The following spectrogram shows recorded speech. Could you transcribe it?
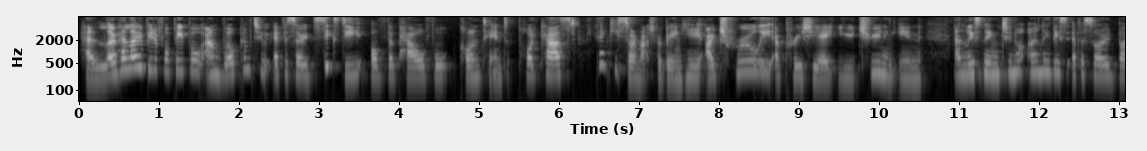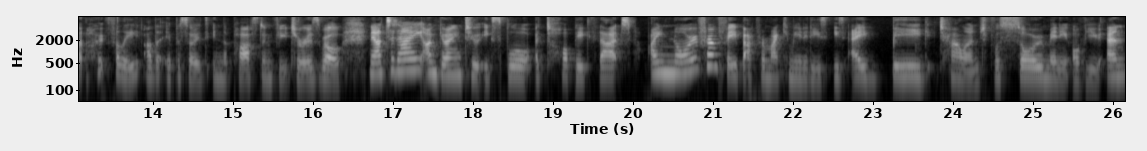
Hello, hello, beautiful people, and welcome to episode 60 of the Powerful Content Podcast. Thank you so much for being here. I truly appreciate you tuning in and listening to not only this episode, but hopefully other episodes in the past and future as well. Now, today I'm going to explore a topic that I know from feedback from my communities is a big challenge for so many of you. And,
